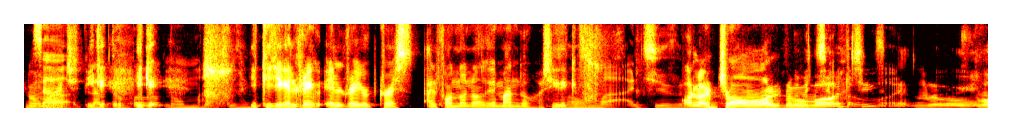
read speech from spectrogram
No o sea, manches. Y que, tropa, y que, no manches, y que llegue el, Ray, el Rayor Crest al fondo, ¿no? De mando, así de que. No manches, bro. Hola, chaval, no No, manches. No Va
